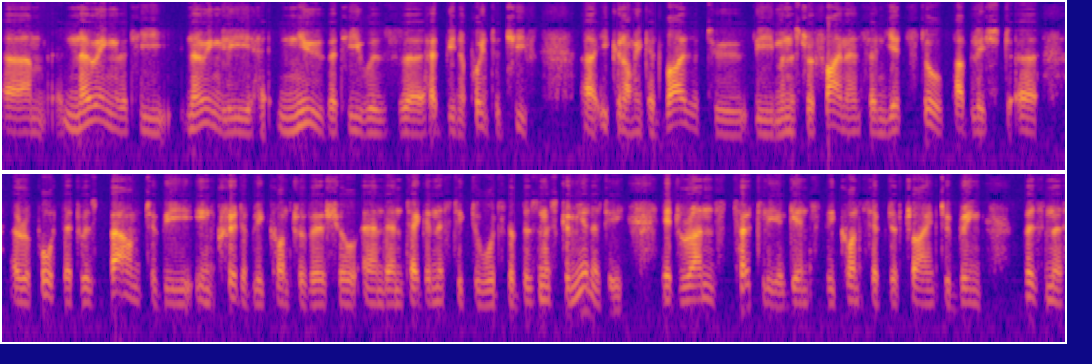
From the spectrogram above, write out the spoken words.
um, knowing that he knowingly knew that he was uh, had been appointed chief uh, economic advisor to the Minister of Finance, and yet still published uh, a report that was bound to be incredibly controversial and antagonistic towards the business community. It runs totally against the concept of trying to bring business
